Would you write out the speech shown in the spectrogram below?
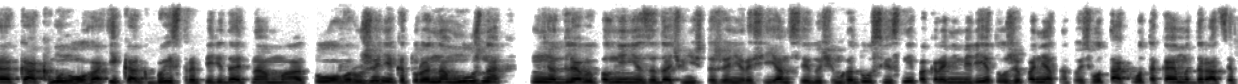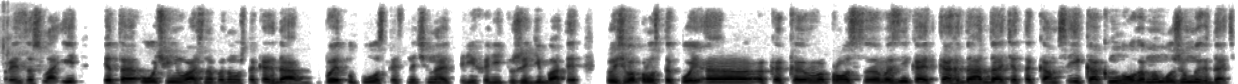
э, как много и как быстро передать нам э, то вооружение, которое нам нужно для выполнения задач уничтожения россиян в следующем году, с весны, по крайней мере, это уже понятно. То есть вот, так, вот такая модерация произошла, и это очень важно, потому что когда в эту плоскость начинают переходить уже дебаты, то есть вопрос такой, вопрос возникает, когда дать атакамсы и как много мы можем их дать.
